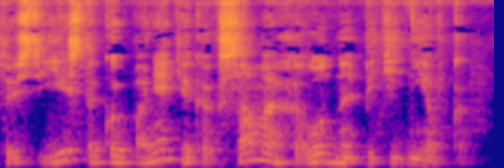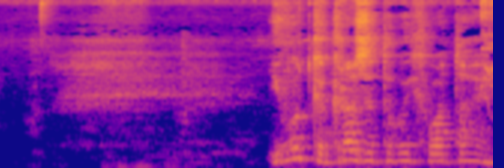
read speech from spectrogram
То есть есть такое понятие, как самая холодная пятидневка. И вот как раз этого и хватает.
